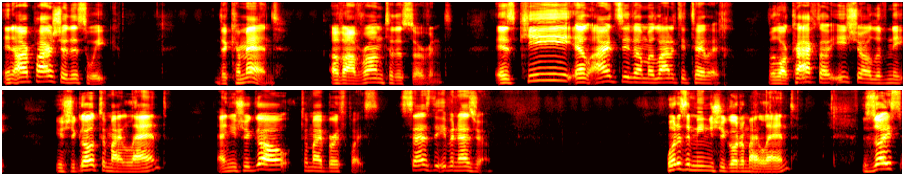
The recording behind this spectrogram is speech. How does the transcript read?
In our parsha this week, the command of Avram to the servant is Ki el arzi telech isha livni. You should go to my land and you should go to my birthplace. Says the Ibn Ezra. What does it mean you should go to my land? Zois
